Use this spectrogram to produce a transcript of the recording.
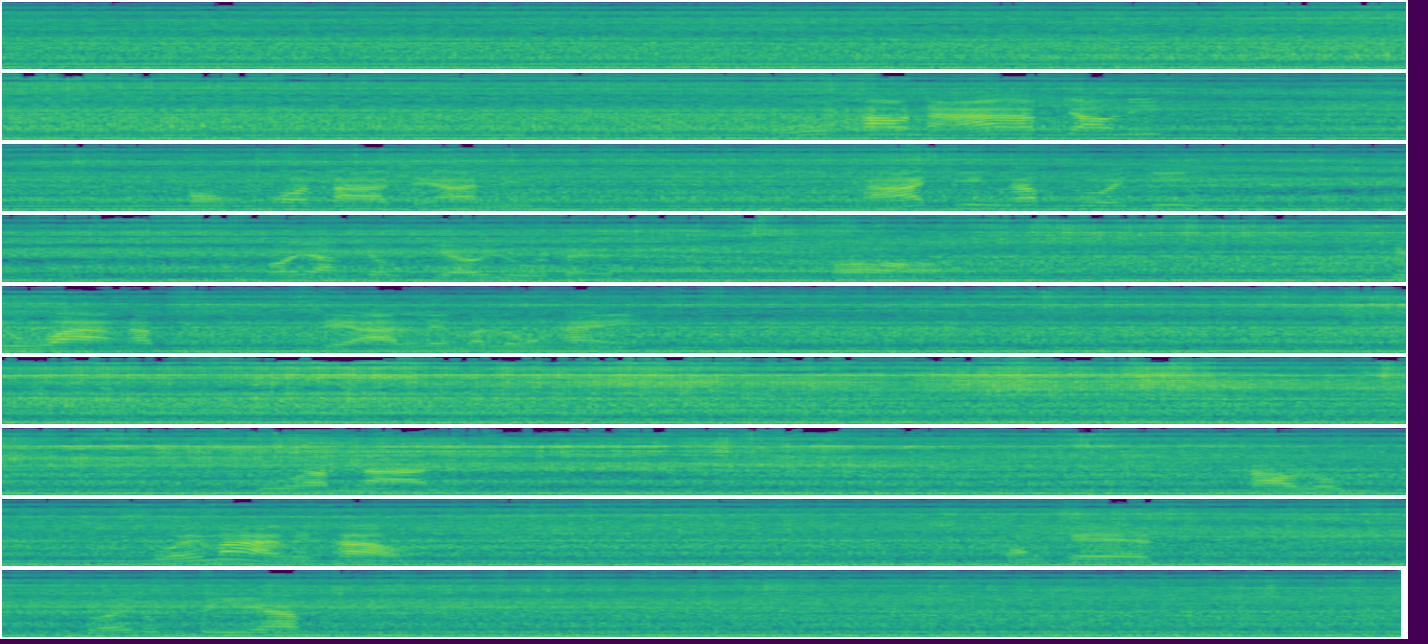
โอ้ข้าวหนาครับเจ้านี้ ของพ่อตาเสียอันนี้หนาจริงครับสวยจริง ก็ยังเขียวๆอยู่แต่ก็ คิวว่างครับ เสียอันเลยมาลงให้ ดูครับนาเนี่ยข้าวล้มสวยมากเลยข้าว ของแกสวยทุกปีครับ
